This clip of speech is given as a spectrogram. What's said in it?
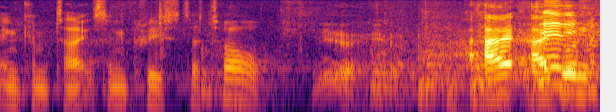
income tax increased at all? I, I, don't,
